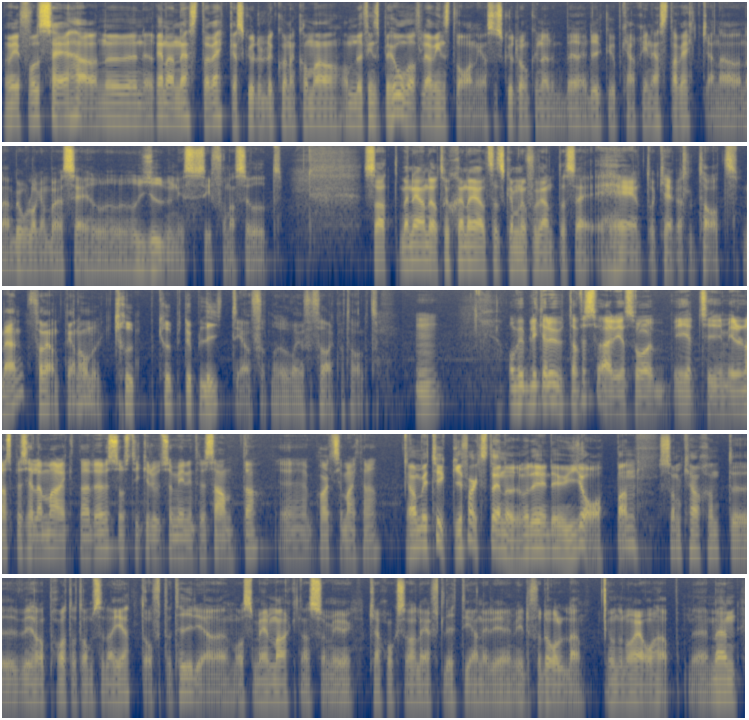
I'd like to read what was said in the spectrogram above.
Men vi får väl se här. Nu, redan nästa vecka skulle det kunna komma, om det finns behov av fler vinstvarningar så skulle de kunna börja dyka upp kanske i nästa vecka när, när bolagen börjar se hur, hur junis siffrorna ser ut. Så att, men ändå, jag tror generellt sett ska man nog förvänta sig helt okej resultat. Men förväntningarna har nu kryp, krupit upp lite jämfört med hur det var inför förra kvartalet. Mm. Om vi blickar utanför Sverige så i ert team, är det några speciella marknader som sticker ut som mer intressanta eh, på aktiemarknaden? Ja, vi tycker faktiskt det nu. Och det, det är ju Japan som kanske inte vi har pratat om sådär jätteofta tidigare och som är en marknad som ju kanske också har levt lite grann i det, i det fördolda under några år här. Men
